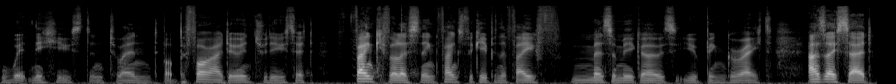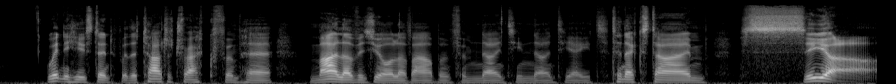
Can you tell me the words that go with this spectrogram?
Whitney Houston to end. But before I do introduce it, thank you for listening. Thanks for keeping the faith, mes amigos. You've been great. As I said, Whitney Houston with a title track from her My Love Is Your Love album from 1998. Till next time, see ya!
